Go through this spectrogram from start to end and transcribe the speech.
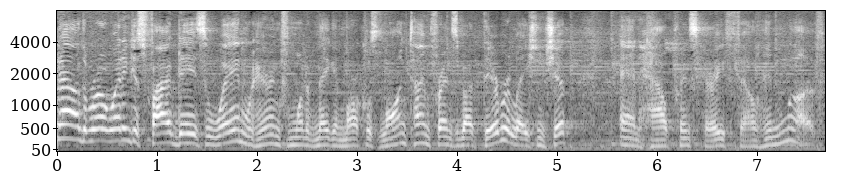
Now, the royal wedding just five days away, and we're hearing from one of Meghan Markle's longtime friends about their relationship and how Prince Harry fell in love.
